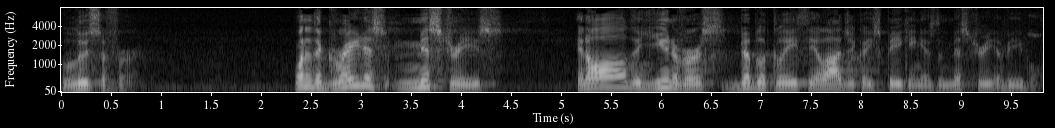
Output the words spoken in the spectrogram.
Lucifer. One of the greatest mysteries in all the universe, biblically, theologically speaking, is the mystery of evil.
